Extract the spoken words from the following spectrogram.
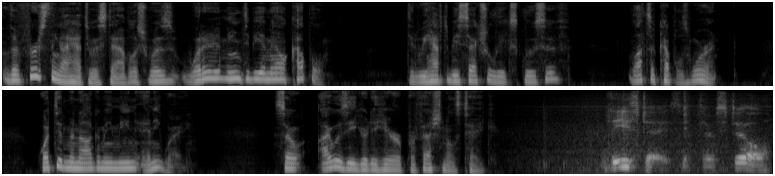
The first thing I had to establish was what did it mean to be a male couple? Did we have to be sexually exclusive? Lots of couples weren't. What did monogamy mean anyway? So I was eager to hear a professional's take. These days, there's still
